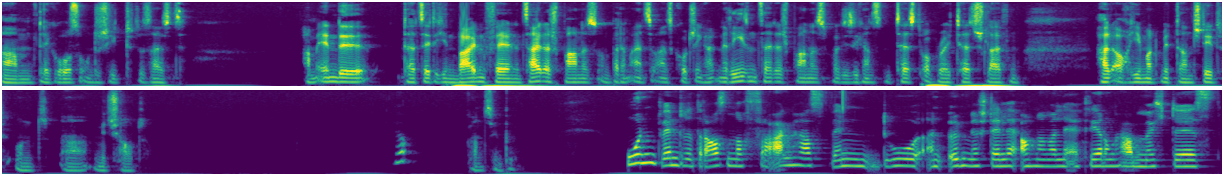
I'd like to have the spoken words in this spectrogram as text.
ähm, der große Unterschied. Das heißt, am Ende tatsächlich in beiden Fällen eine Zeitersparnis und bei dem 1 zu 1 Coaching halt eine riesen Zeitersparnis, weil diese ganzen Test, Operate, Test Schleifen halt auch jemand mit dran steht und äh, mitschaut. Ja. Ganz simpel. Und wenn du da draußen noch Fragen hast, wenn du an irgendeiner Stelle auch nochmal eine Erklärung haben möchtest,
